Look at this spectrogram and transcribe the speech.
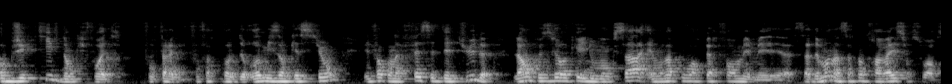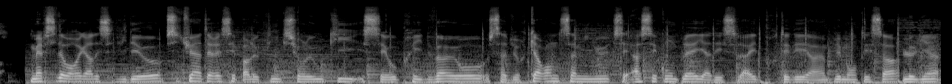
objectif, donc il faut être faut faire, faut faire preuve de remise en question. Une fois qu'on a fait cette étude, là, on peut se dire, OK, il nous manque ça et on va pouvoir performer. Mais euh, ça demande un certain travail sur soi aussi. Merci d'avoir regardé cette vidéo. Si tu es intéressé par le clinique sur le Wookie, c'est au prix de 20 euros. Ça dure 45 minutes. C'est assez complet. Il y a des slides pour t'aider à implémenter ça. Le lien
